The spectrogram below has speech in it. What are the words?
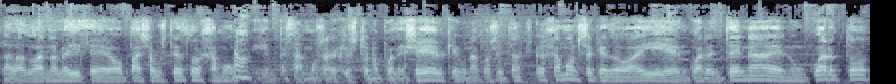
La aduana me dice, o pasa usted o el jamón. Y empezamos a ver que esto no puede ser, que una cosa y tal. El jamón se quedó ahí en cuarentena, en un cuarto,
